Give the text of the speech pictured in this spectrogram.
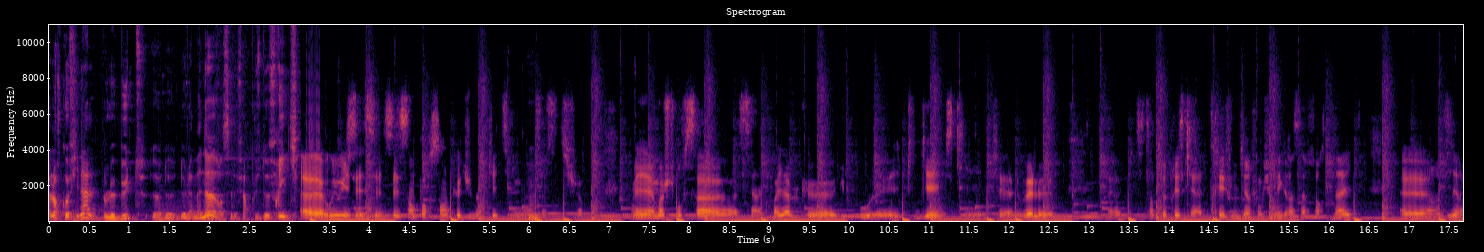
Alors qu'au final, le but de, de la manœuvre, c'est de faire plus de fric. Euh, oui, oui, c'est- c'est c'est 100% que du marketing, hein, Mm. ça c'est sûr. Mais moi je trouve ça euh, assez incroyable que du coup euh, Epic Games, qui, qui est la nouvelle euh, petite entreprise qui a très bien fonctionné grâce à Fortnite, dire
